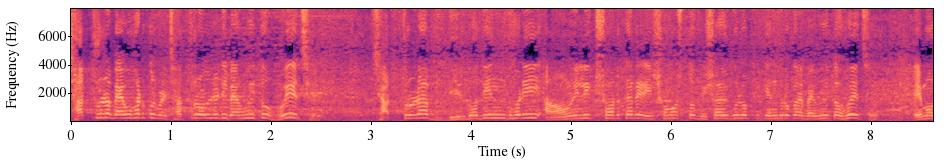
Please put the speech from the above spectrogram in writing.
ছাত্ররা ব্যবহার করবে ছাত্র অলরেডি ব্যবহৃত হয়েছে। ছাত্ররা দীর্ঘদিন ধরেই আওয়ামী লীগ সরকারের এই সমস্ত বিষয়গুলোকে কেন্দ্র করে ব্যবহৃত হয়েছে এবং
